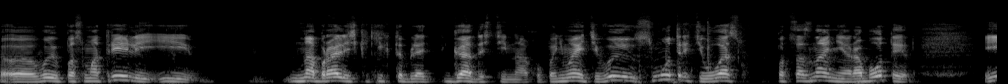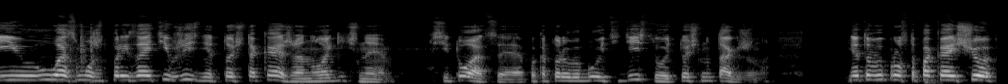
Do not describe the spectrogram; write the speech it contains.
э, вы посмотрели и набрались каких-то, блядь, гадостей, нахуй. Понимаете, вы смотрите, у вас подсознание работает, и у вас может произойти в жизни точно такая же аналогичная ситуация, по которой вы будете действовать точно так же. Это вы просто пока еще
